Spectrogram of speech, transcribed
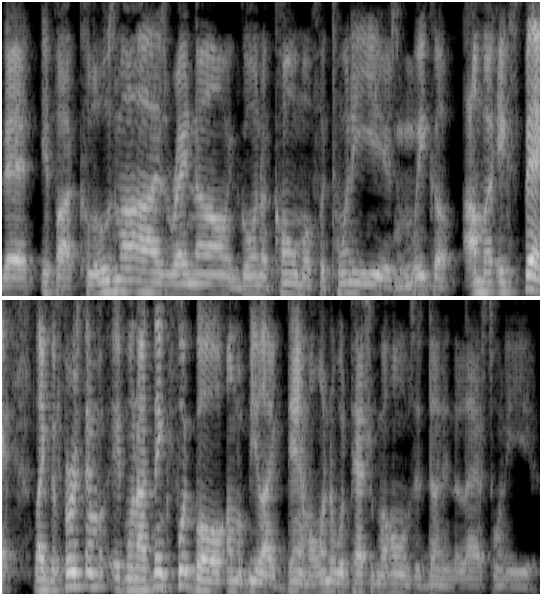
that if I close my eyes right now and go in a coma for 20 years and mm-hmm. wake up, I'm gonna expect like the first time if when I think football, I'm gonna be like, damn, I wonder what Patrick Mahomes has done in the last 20 years.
